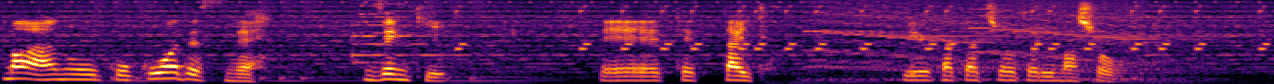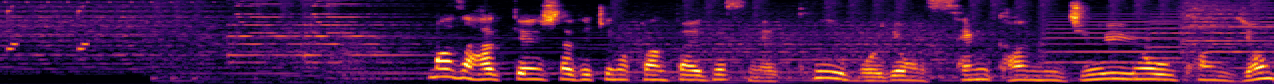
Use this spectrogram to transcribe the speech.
まああの、ここはですね、前期、えー、撤退という形を取りましょう。まず発見した敵の艦隊ですね。空母4、戦艦2、重要艦4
